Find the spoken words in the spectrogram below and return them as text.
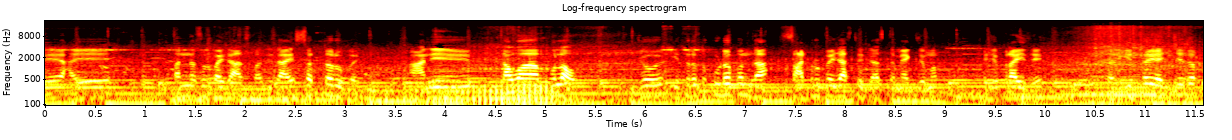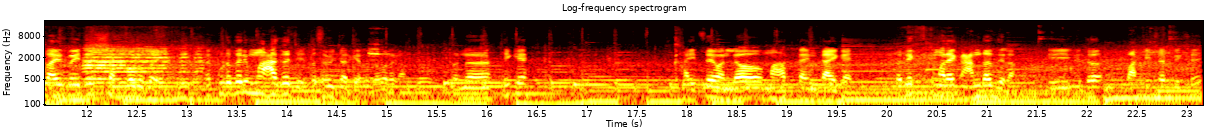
ते आहे पन्नास रुपयाच्या आसपास तिथं आहे सत्तर रुपये. आणि तवा पुलाव जो इतर तो कुठं पण जा साठ रुपये जास्तीत जास्त मॅक्झिमम त्याची प्राईज आहे. तर इथं याची जर प्राईस पाहिजे शंभर रुपये तर कुठंतरी महागच आहे तसं विचार केला बरं का. पण ठीक आहे. खायचं आहे म्हणल्यावर महाग काय काय काय. तर एक तुम्हाला एक अंदाज दिला की इथं बाकीच्यापेक्षा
